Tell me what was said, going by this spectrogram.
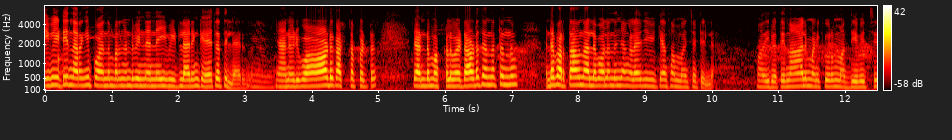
ഈ വീട്ടിൽ നിന്ന് ഇറങ്ങിപ്പോയെന്നും പറഞ്ഞുകൊണ്ട് പിന്നെ എന്നെ ഈ വീട്ടിലാരും കയറ്റത്തില്ലായിരുന്നു. ഞാൻ ഒരുപാട് കഷ്ടപ്പെട്ട് രണ്ട് മക്കളുമായിട്ട് അവിടെ ചെന്നിട്ടൊന്നും എന്റെ ഭർത്താവ് നല്ലപോലെ ഒന്നും ഞങ്ങളെ ജീവിക്കാൻ സമ്മതിച്ചിട്ടില്ല. ഇരുപത്തിനാല് മണിക്കൂറും മദ്യപിച്ച്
